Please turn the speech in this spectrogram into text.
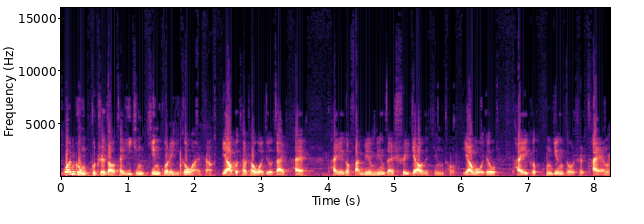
观众不知道他已经经过了一个晚上。要不他说我就在拍。拍一个范冰冰在睡觉的镜头，要不我就拍一个空镜头，是太阳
